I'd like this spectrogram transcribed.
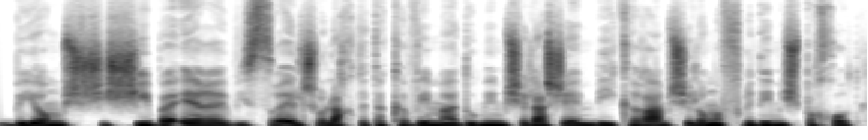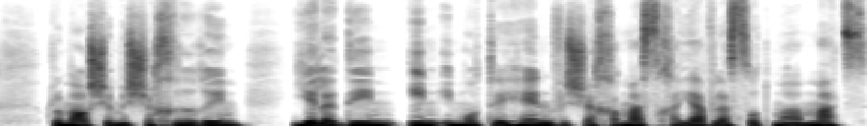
ביום שישי בערב ישראל שולחת את הקווים האדומים שלה, שהם בעיקרם שלא מפרידים משפחות, כלומר שמשחררים ילדים עם אמותיהן, ושהחמאס חייב לעשות מאמץ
